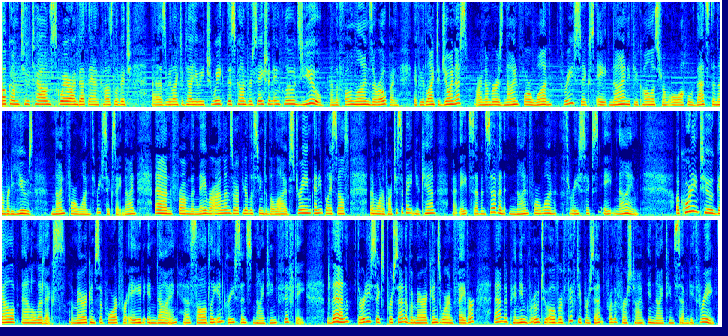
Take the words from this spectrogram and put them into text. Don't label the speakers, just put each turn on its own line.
Welcome to Town Square. I'm Beth Ann Kozlovich. As we like to tell you each week, this conversation includes you, and the phone lines are open. If you'd like to join us, our number is 941 3689. If you call us from Oahu, that's the number to use 941 3689. And from the neighbor islands, or if you're listening to the live stream anyplace else and want to participate, you can at 877 941 3689. According to Gallup Analytics, American support for aid in dying has solidly increased since 1950. Then, 36% of Americans were in favor, and opinion grew to over 50% for the first time in 1973.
